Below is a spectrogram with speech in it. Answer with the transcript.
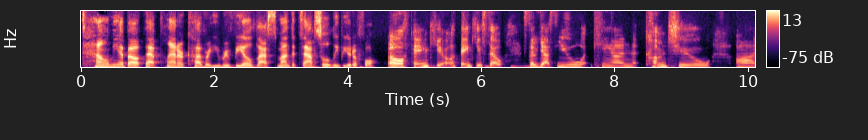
tell me about that planner cover you revealed last month. It's absolutely beautiful. Oh, thank you. Thank you. So, so yes, you can come to uh,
